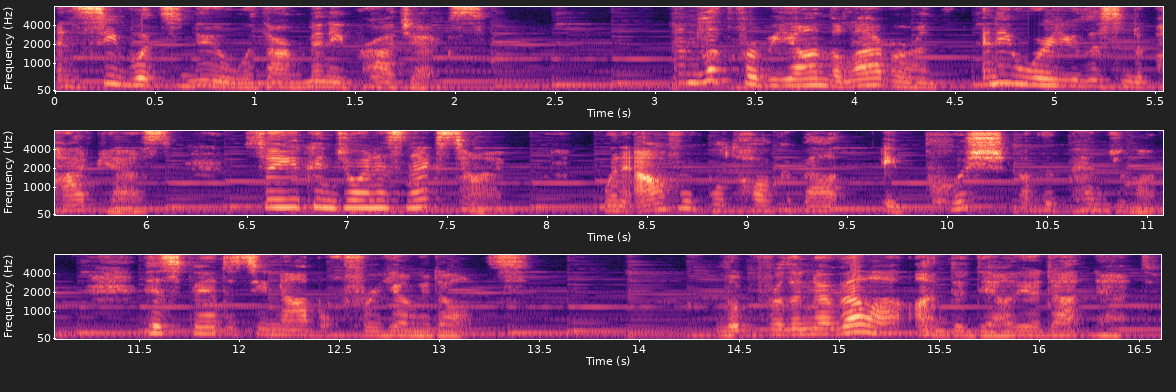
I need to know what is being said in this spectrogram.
and see what's new with our many projects. And look for Beyond the Labyrinth anywhere you listen to podcasts so you can join us next time when Alfred will talk about A Push of the Pendulum, his fantasy novel for young adults. Look for the novella on Dedalia.net.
